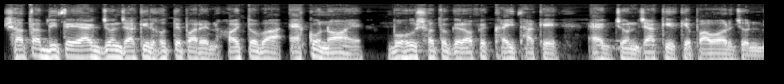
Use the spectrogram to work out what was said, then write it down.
শতাব্দীতে একজন জাকির হতে পারেন, হয়তোবা একও নয়, বহু শতকের অপেক্ষাই থাকে একজন জাকিরকে পাওয়ার জন্য।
